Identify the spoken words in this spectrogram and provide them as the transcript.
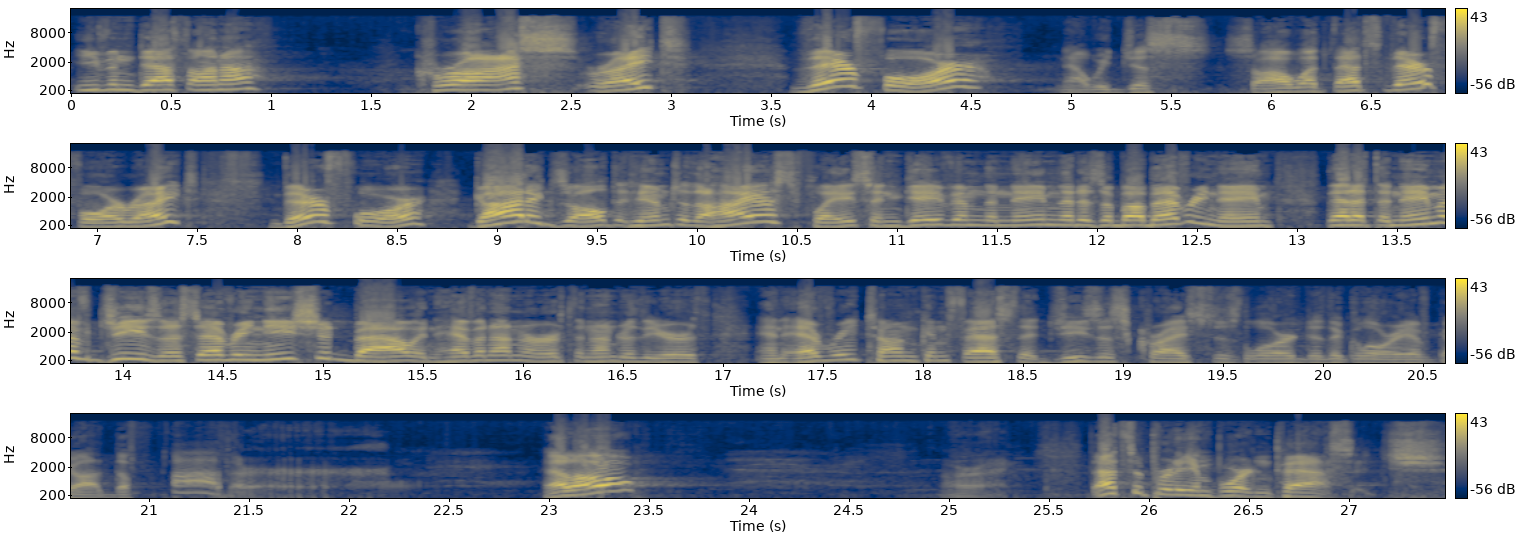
even death on a cross, right? Therefore, now we just Saw what that's there for, right? Therefore, God exalted him to the highest place and gave him the name that is above every name, that at the name of Jesus every knee should bow in heaven and earth and under the earth, and every tongue confess that Jesus Christ is Lord to the glory of God the Father. Hello? All right. That's a pretty important passage.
